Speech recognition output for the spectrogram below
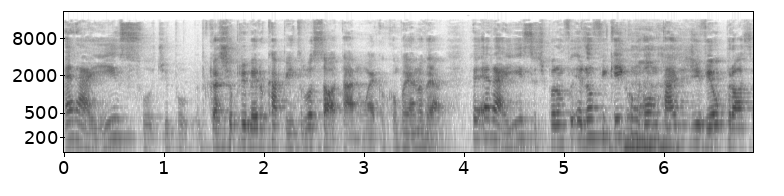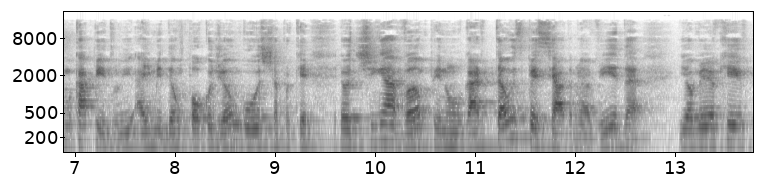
era isso? Tipo, porque eu assisti o primeiro capítulo só, tá? Não é que eu acompanhei a novela. Era isso? Tipo, eu não, fiquei com vontade de ver o próximo capítulo. E aí me deu um pouco de angústia, porque eu tinha a Vamp num lugar tão especial da minha vida e eu meio que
